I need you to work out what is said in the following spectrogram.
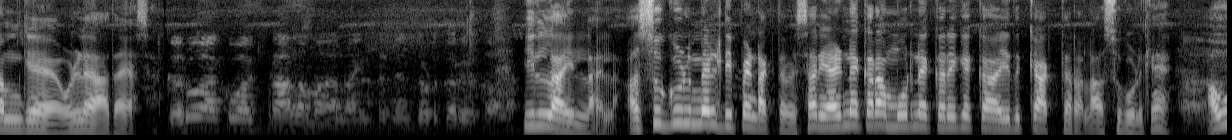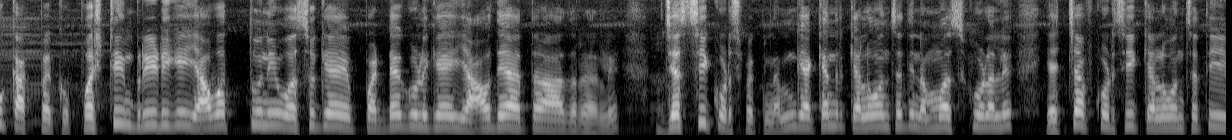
ನಮಗೆ ಒಳ್ಳೆ ಆದಾಯ ಸರ್. ಕರು ಹಾಕುವಾಗ ಪ್ರಾಬ್ಲಮ್ ಆಗಲ್ಲ ಇಂಥದ್ದು ದೊಡ್ಡ ಕರು ಇರ್ತಾವಲ್ಲ? ಇಲ್ಲ ಇಲ್ಲ ಇಲ್ಲ. ಹಸುಗಳ ಮೇಲೆ ಡಿಪೆಂಡ್ ಆಗ್ತವೆ ಸರ್. ಎರಡನೇ ಕರ ಮೂರನೇ ಕರಿಗೆ ಕ ಇದಕ್ಕೆ ಹಾಕ್ತಾರಲ್ಲ ಹಸುಗಳಿಗೆ? ಅವಕ್ಕೆ ಹಾಕಬೇಕು. ಫಸ್ಟಿನ ಬ್ರೀಡಿಗೆ ಯಾವತ್ತೂ ನೀವು ಹಸುಗೆ ಪಡ್ಡೆಗಳಿಗೆ ಯಾವುದೇ ಅದರಲ್ಲಿ ಜರ್ಸಿ ಕೊಡಿಸ್ಬೇಕು ನಮ್ಗೆ. ಯಾಕೆಂದ್ರೆ ಕೆಲವೊಂದು ಸತಿ ನಮ್ಮ ಹಸುಗಳಲ್ಲಿ ಎಚ್ ಎಫ್ ಕೊಡಿಸಿ ಕೆಲವೊಂದು ಸತಿ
